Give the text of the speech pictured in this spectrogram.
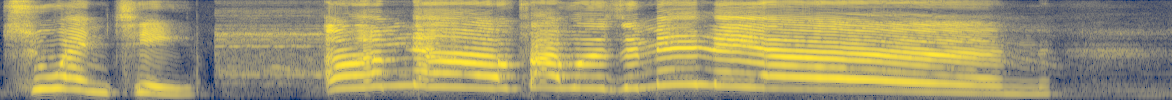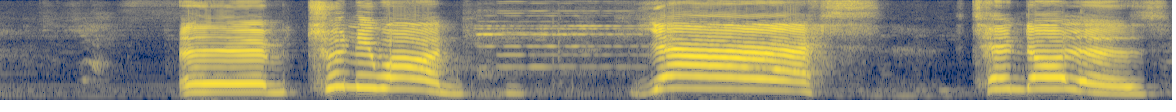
twenty. Oh no, that was a million. Um, twenty-one. Yes, ten dollars.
